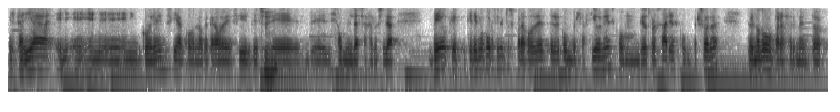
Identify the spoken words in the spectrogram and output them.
estaría en, incoherencia con lo que te acabo de decir de, de esa humildad, esa generosidad veo que, tengo conocimientos para poder tener conversaciones con, de otras áreas con personas, pero no como para ser mentor.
